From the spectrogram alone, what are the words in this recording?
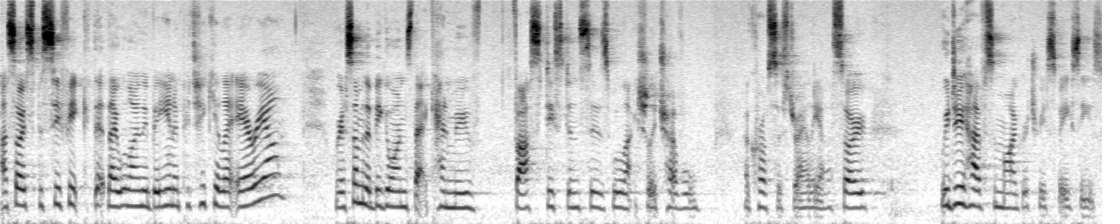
are so specific that they will only be in a particular area, whereas some of the bigger ones that can move vast distances will actually travel across Australia. So we do have some migratory species.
